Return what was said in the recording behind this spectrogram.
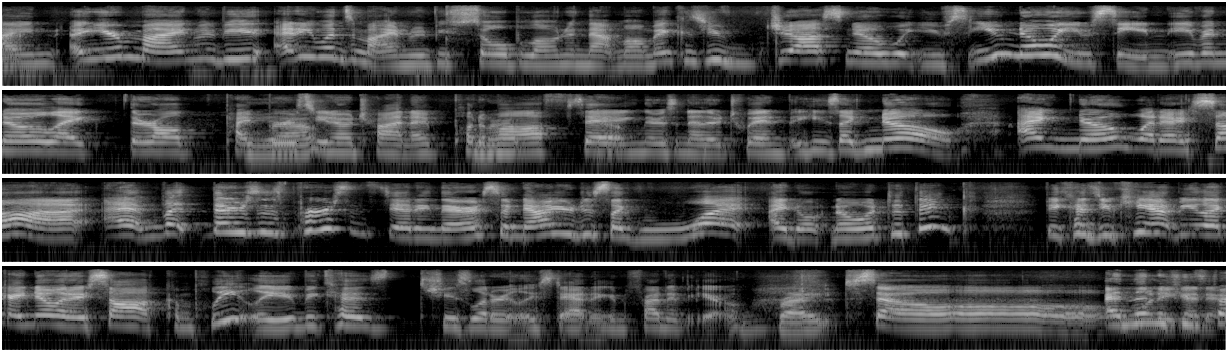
mind? uh, Your mind would be anyone's mind would be so blown in that moment because you just know what you've seen. You know what you've seen, even though like they're all pipers, Yeah. you know, trying to put him Right. off, saying there's another twin. But he's like, no, I know what I saw, but there's this person standing there. So now you're just like, what? I don't know what to think because you can't be like, I know what I saw completely because she's literally standing in front of you. Right. So And then what are if you gonna do?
